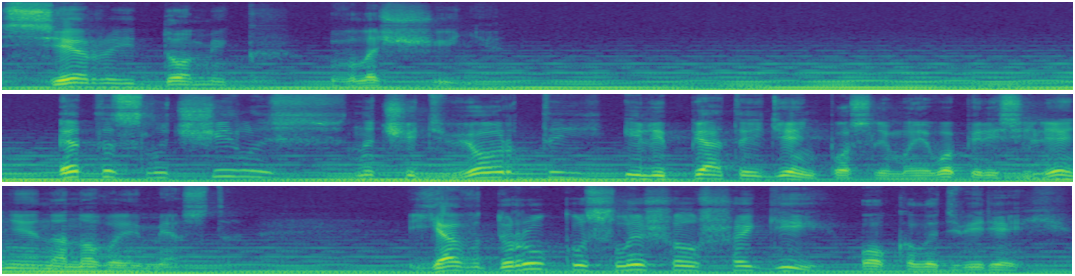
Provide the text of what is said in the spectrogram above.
Серый домик в лощине. Это случилось на четвертый или пятый день после моего переселения на новое место. Я вдруг услышал шаги около дверей.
